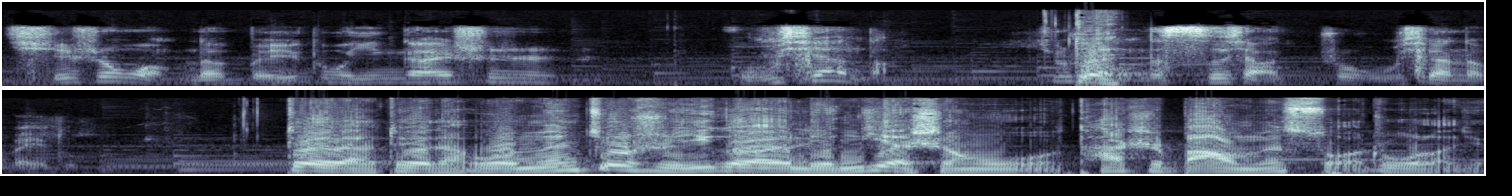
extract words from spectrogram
其实我们的维度应该是无限的，就是我们的思想是无限的维度。对的对的，我们就是一个灵界生物，它是把我们锁住了就。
